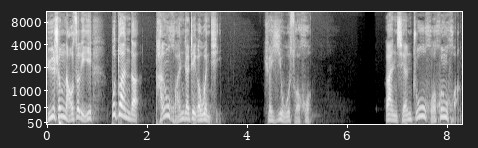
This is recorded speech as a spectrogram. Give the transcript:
余生脑子里不断的。盘桓着这个问题，却一无所获。案前烛火昏黄，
